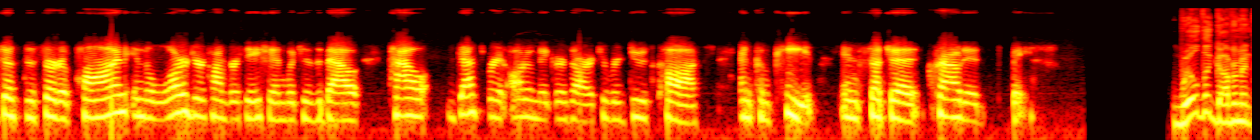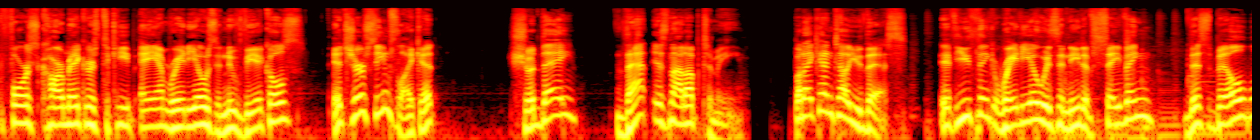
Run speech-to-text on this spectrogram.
just a sort of pawn in the larger conversation, which is about how desperate automakers are to reduce costs and compete in such a crowded space. Will the government force car makers to keep AM radios in new vehicles? It sure seems like it. Should they? That is not up to me. But I can tell you this if you think radio is in need of saving, this bill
